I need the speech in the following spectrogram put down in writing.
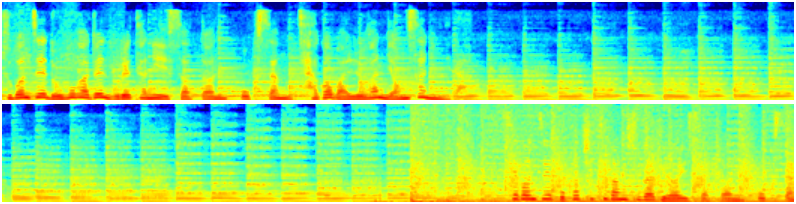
두 번째 노후화된 우레탄이 있었던 옥상 작업 완료한 영상입니다. 세 번째 복합 시트 방수가 되어 있었던 옥상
